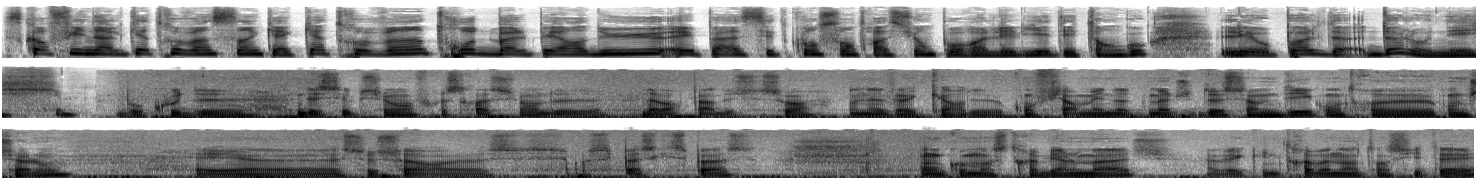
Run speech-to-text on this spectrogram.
Score final 85 à 80, trop de balles perdues et pas assez de concentration pour l'ailier des tangos, Léopold Delaunay. Beaucoup de déception, frustration de d'avoir On avait à cœur de confirmer notre match de samedi contre contre Chalon. Et euh, ce soir, euh, on sait pas ce qui se passe. On commence très bien le match avec une très bonne intensité.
